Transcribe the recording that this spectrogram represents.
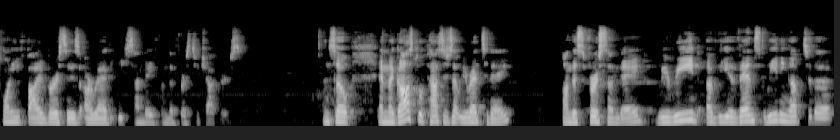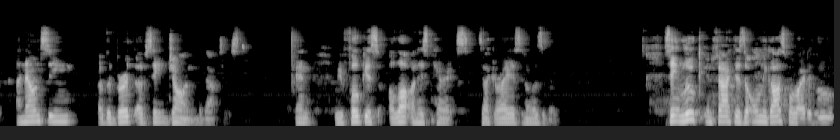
25 verses are read each sunday from the first two chapters and so in the gospel passage that we read today on this first sunday we read of the events leading up to the announcing of the birth of st john the baptist and we focus a lot on his parents zacharias and elizabeth st luke in fact is the only gospel writer who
